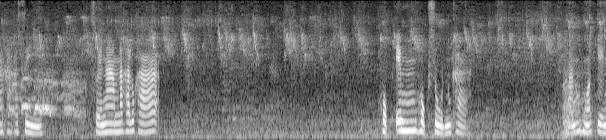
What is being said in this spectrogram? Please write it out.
นะคะคัสซีสวยงามนะคะลูกค้า 6M 60ค่ะ หลังหัวเก๋ง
